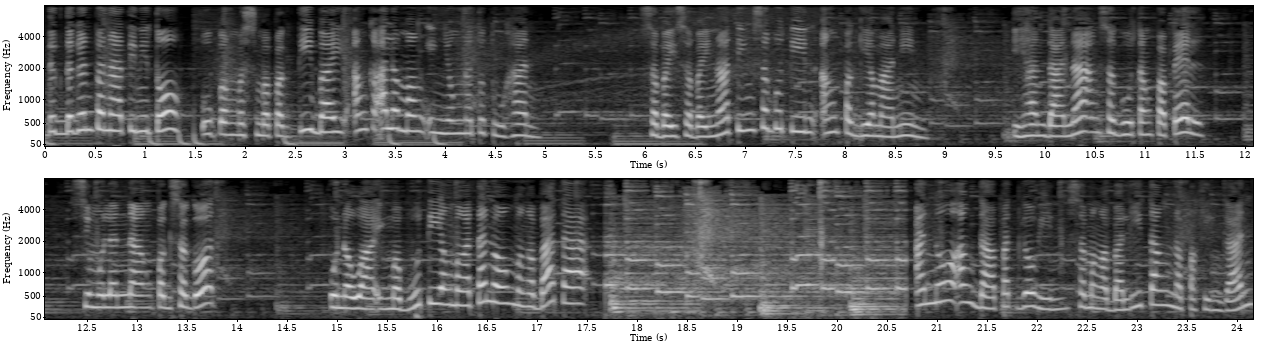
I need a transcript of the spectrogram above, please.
Dagdagan pa natin ito upang mas mapagtibay ang kaalamang inyong natutuhan. Sabay-sabay nating sagutin ang pagyamanin. Ihanda na ang sagutang papel. Simulan na ang pagsagot. Unawaing mabuti ang mga tanong mga bata. Ano ang dapat gawin sa mga balitang napakinggan,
